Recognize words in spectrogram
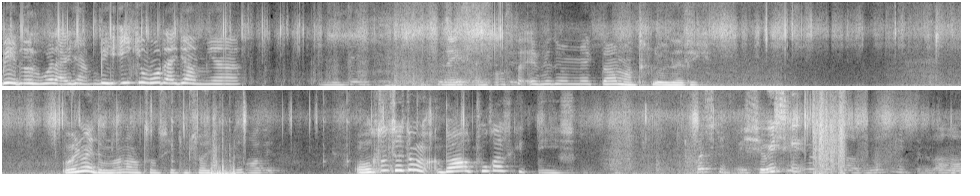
bir dur vuracağım, bir iki vuracağım ya. Neyse. Aslında eve dönmek daha mantıklı ölerek. Ölmedim lan altın setim sayesinde. Abi Altın setim daha çok az gitmiş. kaç gitmiş? Hiç gitmemesi lazım. Nasıl gittin lan o?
